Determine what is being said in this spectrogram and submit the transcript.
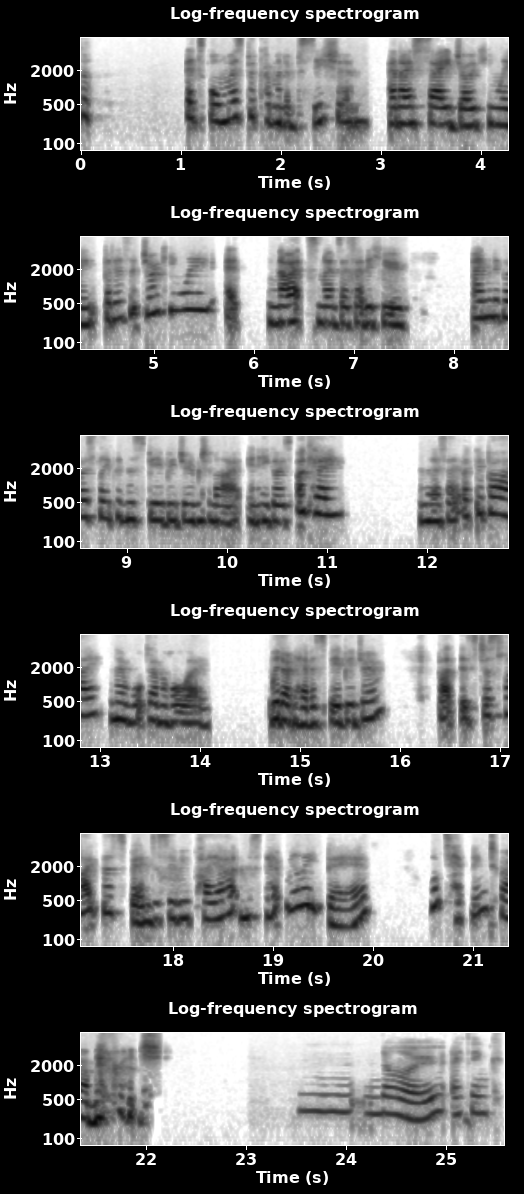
it's almost become an obsession. And I say jokingly, but is it jokingly? At night, sometimes I say to Hugh, I'm going to go sleep in the spare bedroom tonight. And he goes, okay. And then I say, okay, bye. And I walk down the hallway. We don't have a spare bedroom, but it's just like this fantasy we play out. And is that really bad? What's happening to our marriage? Mm, no, I think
